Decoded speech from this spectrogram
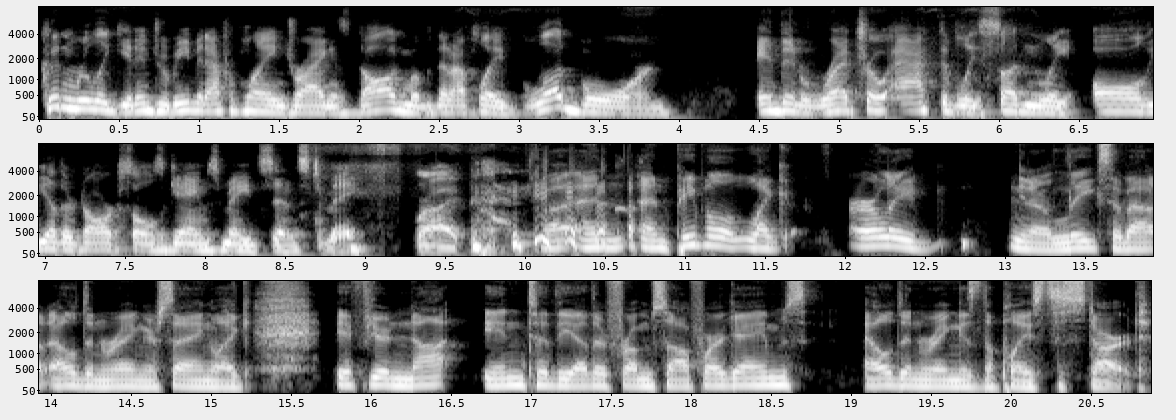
couldn't really get into them even after playing Dragon's Dogma. But then I played Bloodborne, and then retroactively, suddenly, all the other Dark Souls games made sense to me. Right. Uh, and and people like early you know leaks about Elden Ring are saying like if you're not into the other From Software games, Elden Ring is the place to start.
